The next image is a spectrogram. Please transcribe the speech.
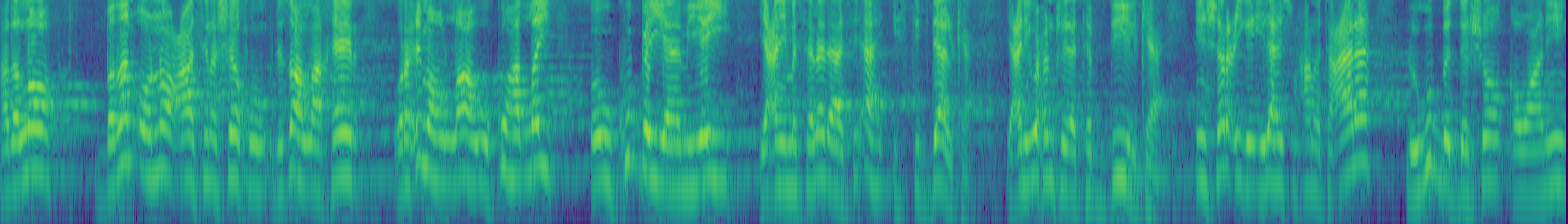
hadallo badan oo noocaasina sheekhu jaza allah khayr waraximah llah wuu ku hadlay oo uu ku bayaamiyey yani masaladaasi ah istibdaalka. Yani waxaan u jeedaa tabdiilka. In sharciga ilaahay subxana wa tacaala lagu bedesho qawaaniin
